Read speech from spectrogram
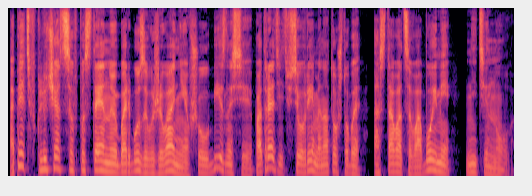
Опять включаться в постоянную борьбу за выживание в шоу-бизнесе, потратить все время на то, чтобы оставаться в обойме, не тянуло.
